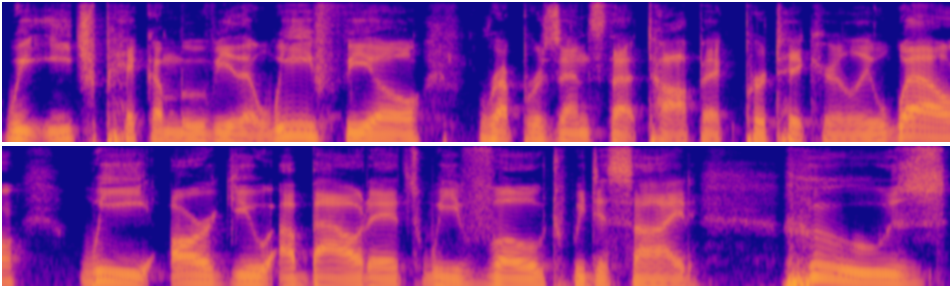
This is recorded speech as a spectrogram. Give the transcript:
we each pick a movie that we feel represents that topic particularly well. We argue about it. We vote. We decide whose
